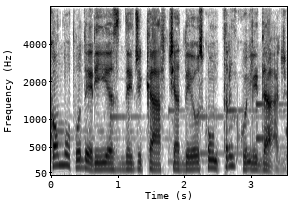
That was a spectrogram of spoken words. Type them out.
Como poderias dedicar-te a Deus com tranquilidade?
